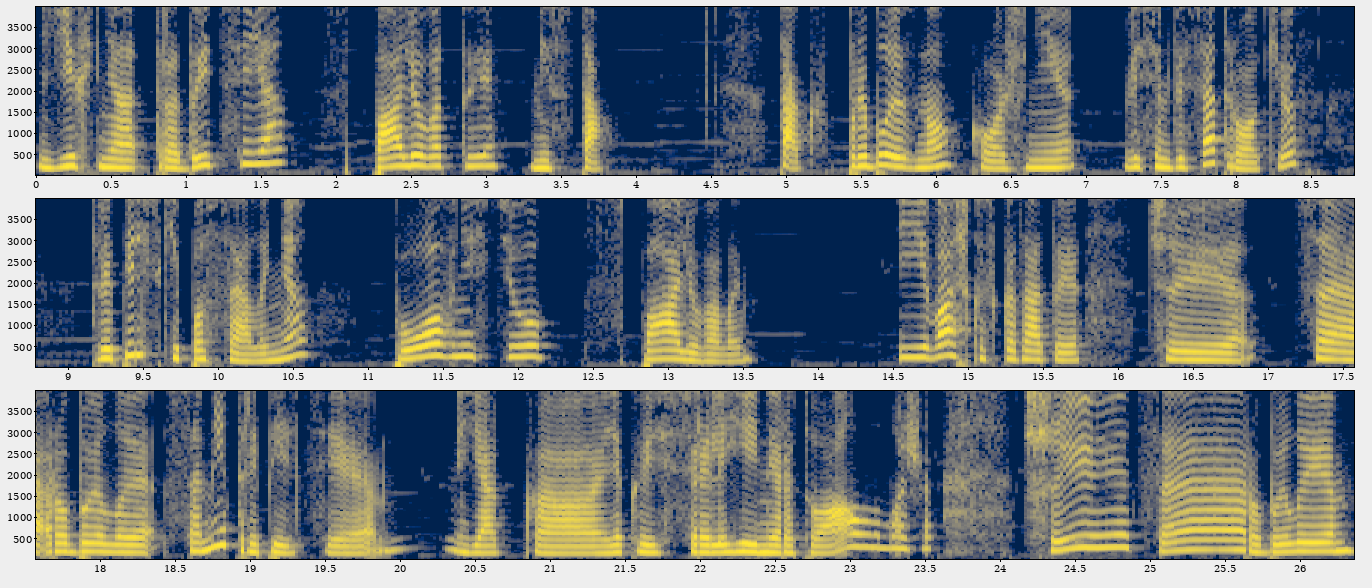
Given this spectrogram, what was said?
їхня традиція спалювати міста. Так, приблизно кожні 80 років трипільські поселення повністю спалювали. І важко сказати, чи це робили самі трипільці, як е, якийсь релігійний ритуал, може, чи це робили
